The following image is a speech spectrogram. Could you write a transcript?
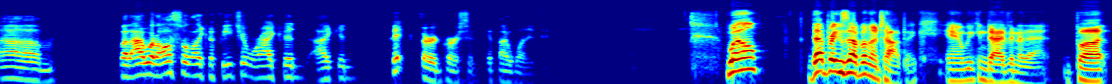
Um, but I would also like a feature where I could I could pick third person if I wanted to. Well, that brings up another topic, and we can dive into that. But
